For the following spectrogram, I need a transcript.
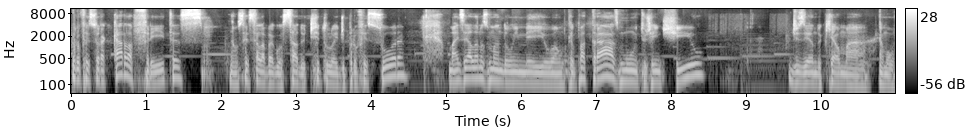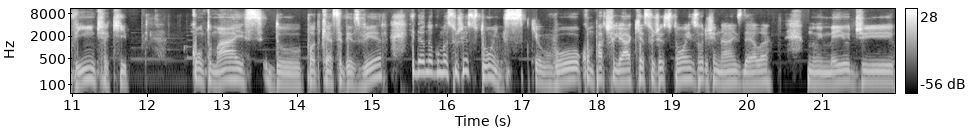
professora Carla Freitas. Não sei se ela vai gostar do título aí de professora, mas ela nos mandou um e-mail há um tempo atrás, muito gentil, dizendo que é uma, é uma ouvinte aqui conto mais do podcast Desver e dando algumas sugestões, que eu vou compartilhar aqui as sugestões originais dela no e-mail de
